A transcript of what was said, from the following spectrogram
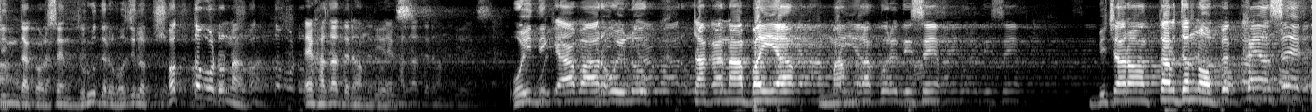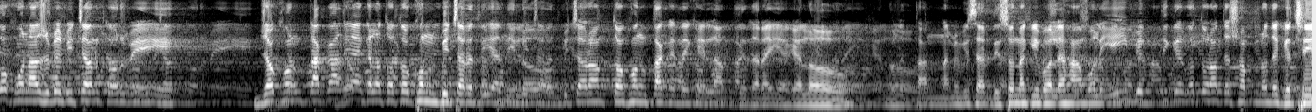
চিন্তা করছেন, দুরুদের ফজিলত সত্য ঘটনা? এক হাজার দেড় হাম দিয়ে ওই দিকে আবার ওই লোক টাকা না পাইয়া মামলা করে দিছে। বিচারক তার জন্য অপেক্ষায় আছে, কখন আসবে, বিচার করবে। যখন টাকা নিয়ে গেল, ততক্ষণ বিচার দিয়ে দিল। বিচারক তখন তাকে দেখে লাভ দিয়ে দাঁড়াইয়া গেল। বলে, তার নামে বিচার দিছো নাকি? বলে হ্যাঁ বলে, এই ব্যক্তিকে গত রাতে স্বপ্ন দেখেছি।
